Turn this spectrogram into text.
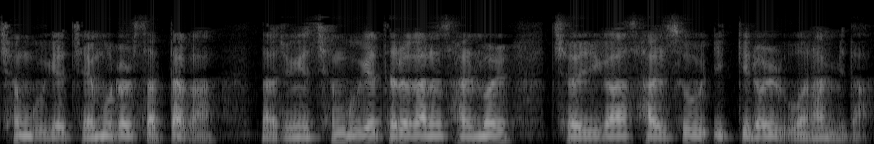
천국에 재물을 쌓다가 나중에 천국에 들어가는 삶을 저희가 살 수 있기를 원합니다.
